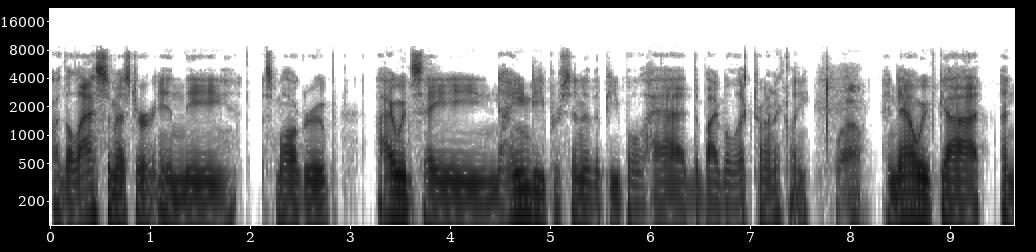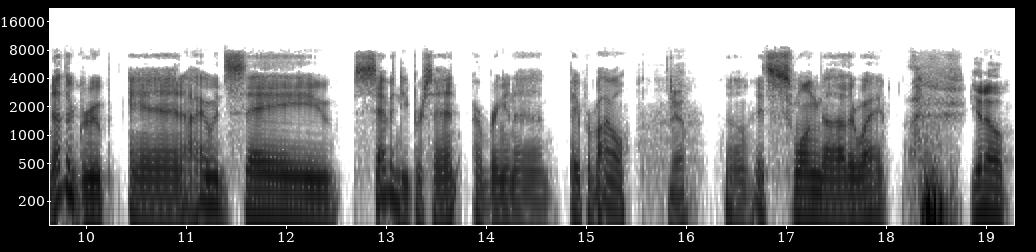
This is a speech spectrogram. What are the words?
uh, the last semester in the small group, I would say 90% of the people had the Bible electronically. Wow. And now we've got another group, and I would say 70% are bringing a paper Bible. Yeah. So it's swung the other way. you know,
